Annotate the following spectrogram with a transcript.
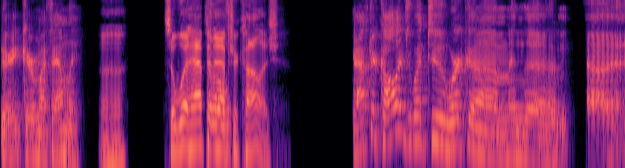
great care of my family. Uh huh. So what happened so, after college? After college, went to work um, in the uh,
